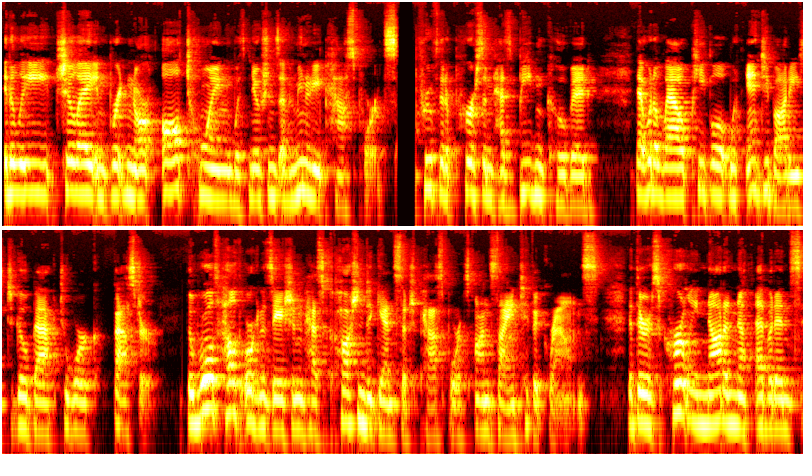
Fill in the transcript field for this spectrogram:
Italy, Chile, and Britain are all toying with notions of immunity passports, proof that a person has beaten COVID that would allow people with antibodies to go back to work faster. The World Health Organization has cautioned against such passports on scientific grounds that there is currently not enough evidence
